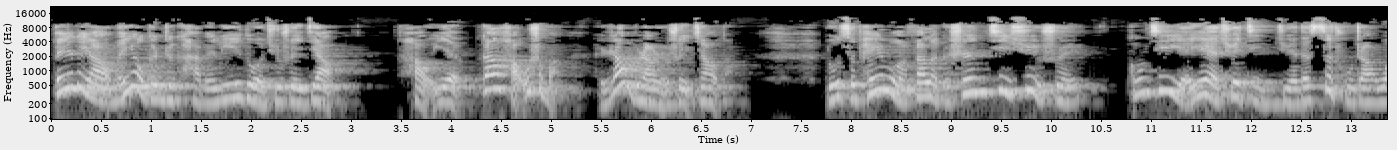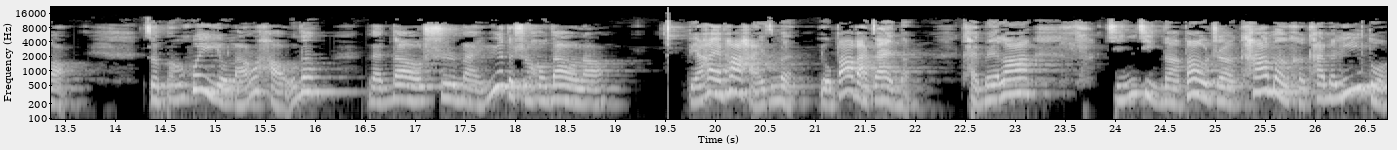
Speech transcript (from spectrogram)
贝利奥没有跟着卡梅利多去睡觉，讨厌，干嚎什么？还让不让人睡觉的？如此佩洛翻了个身，继续睡。公鸡爷爷却警觉地四处张望。怎么会有狼嚎呢？难道是满月的时候到了？别害怕，孩子们，有爸爸在呢。凯梅拉紧紧地抱着卡门和卡梅利多，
